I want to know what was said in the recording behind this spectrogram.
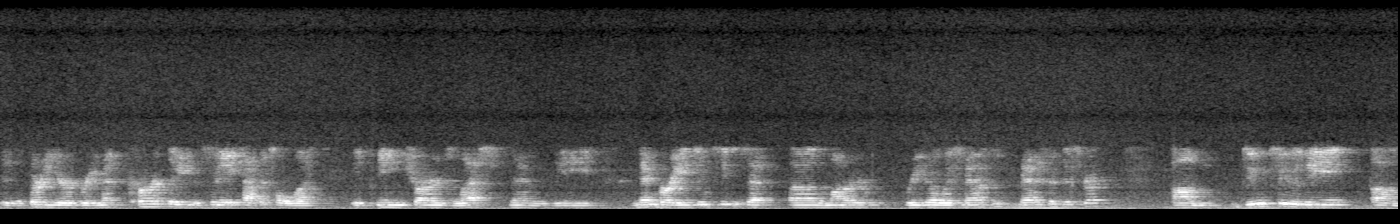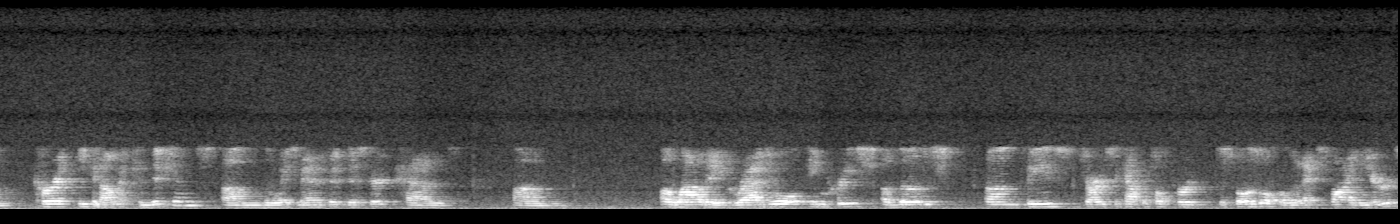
is a thirty-year agreement. Currently, the city of Capitola is being charged less than the member agencies at, uh, the Monterey Regional Waste Management, District. Um, due to the, um, current economic conditions, um, the Waste Management District has, um, allowed a gradual increase of those, um, fees charged to capital for disposal over the next five years.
